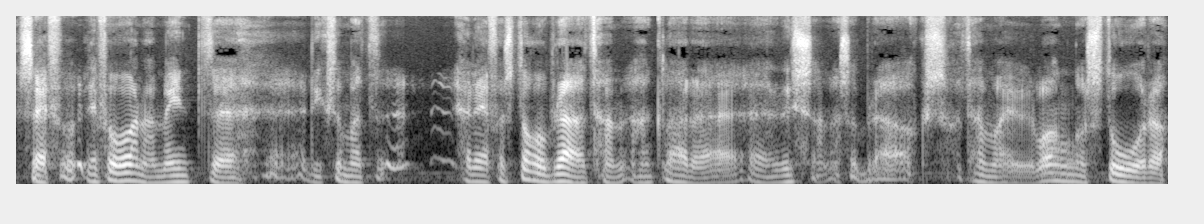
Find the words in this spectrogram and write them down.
så det förvånar mig inte eh, liksom att eller jag förstår bra att han, han klarade eh, ryssarna så bra också. Att han var ju lång och stor och,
